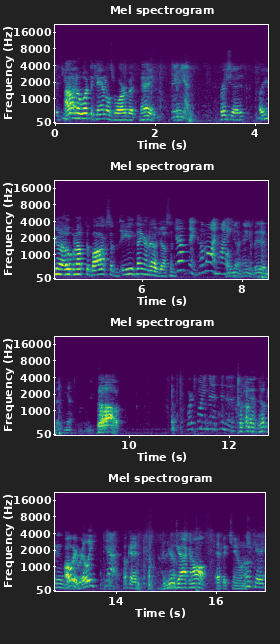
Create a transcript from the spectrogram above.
If you I don't got- know what the candles were, but hey, Thank you. appreciate it. Are you gonna open up the box of the eating thing or no, Justin? Justin, come on, honey. I was gonna hang a bid, but yeah. Ah. We're 20 minutes into this. Hook it in. Hook it in. Are oh, we really? Yes. Okay. And you're jacking off. Epic challenge. Okay.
